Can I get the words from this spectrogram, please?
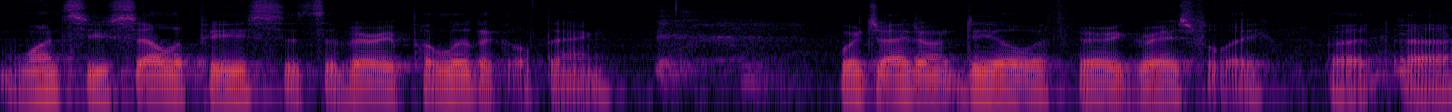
once you sell a piece, it's a very political thing, which I don't deal with very gracefully. But. Uh,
